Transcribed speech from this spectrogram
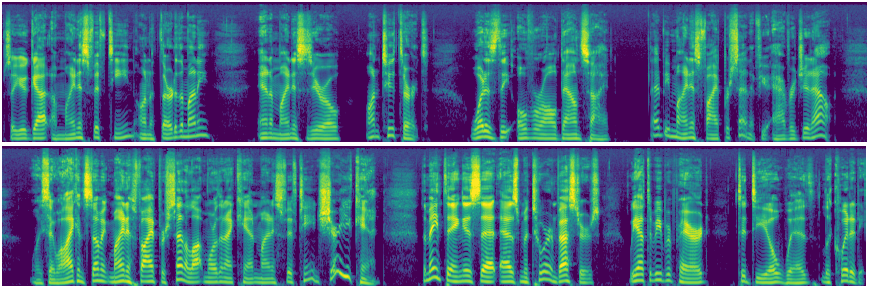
So you got a minus 15 on a third of the money and a minus zero on two thirds. What is the overall downside? That'd be minus 5% if you average it out. Well, you say, well, I can stomach minus 5% a lot more than I can minus 15. Sure, you can. The main thing is that as mature investors, we have to be prepared to deal with liquidity.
